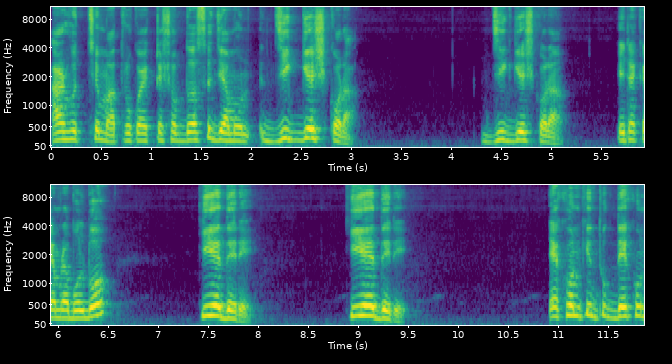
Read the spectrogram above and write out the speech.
আর হচ্ছে মাত্র কয়েকটা শব্দ আছে, যেমন জিজ্ঞেস করা। জিজ্ঞেস করা। এটাকে আমরা বলব কিয়ে দেরে। কিয়ে দেরে। এখন কিন্তু দেখুন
